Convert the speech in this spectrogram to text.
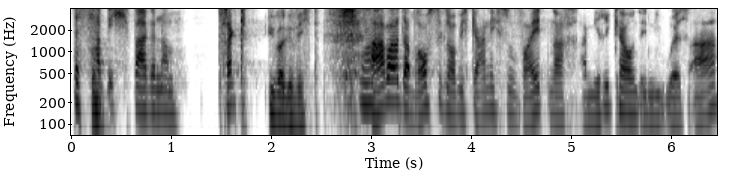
das habe ich wahrgenommen. Zack, Übergewicht. Ja. Aber da brauchst du, glaube ich, gar nicht so weit nach Amerika und in die USA,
